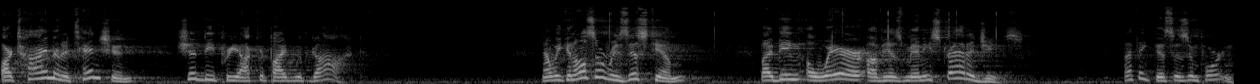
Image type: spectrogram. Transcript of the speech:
Our time and attention should be preoccupied with God. Now, we can also resist him by being aware of his many strategies. I think this is important.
